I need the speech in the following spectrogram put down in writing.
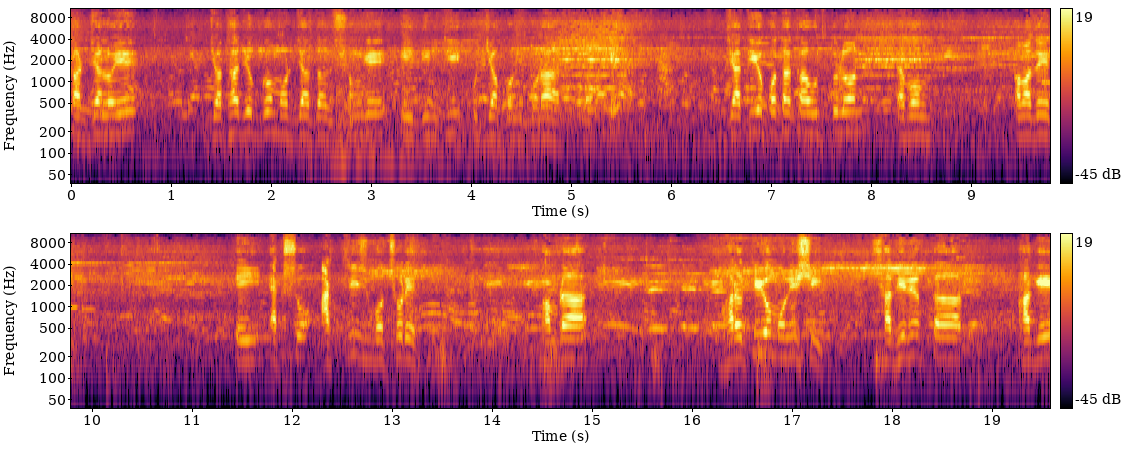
কার্যালয়ে যথাযোগ্য মর্যাদার সঙ্গে এই দিনটি উদযাপন করার লক্ষ্যে জাতীয় পতাকা উত্তোলন এবং আমাদের এই একশো আটত্রিশ বছরের আমরা ভারতীয় মনীষী স্বাধীনতার আগে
